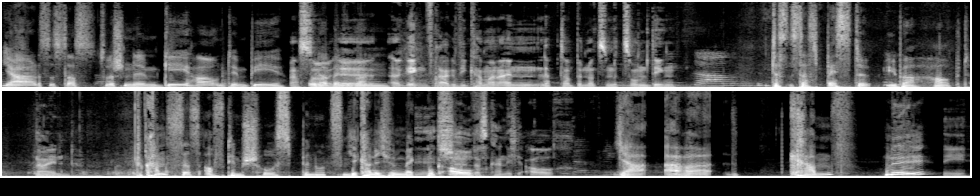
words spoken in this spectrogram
Ja, das ist das zwischen dem G, H und dem B. Ach so, Oder wenn äh, man, äh, Gegenfrage, wie kann man einen Laptop benutzen mit so einem Ding? das ist das Beste überhaupt. Nein. Du kannst das auf dem Schoß benutzen. Hier kann ich mit dem MacBook Äh, schön, auch. Das kann ich auch. Ja, aber Krampf? Nee, Nee.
